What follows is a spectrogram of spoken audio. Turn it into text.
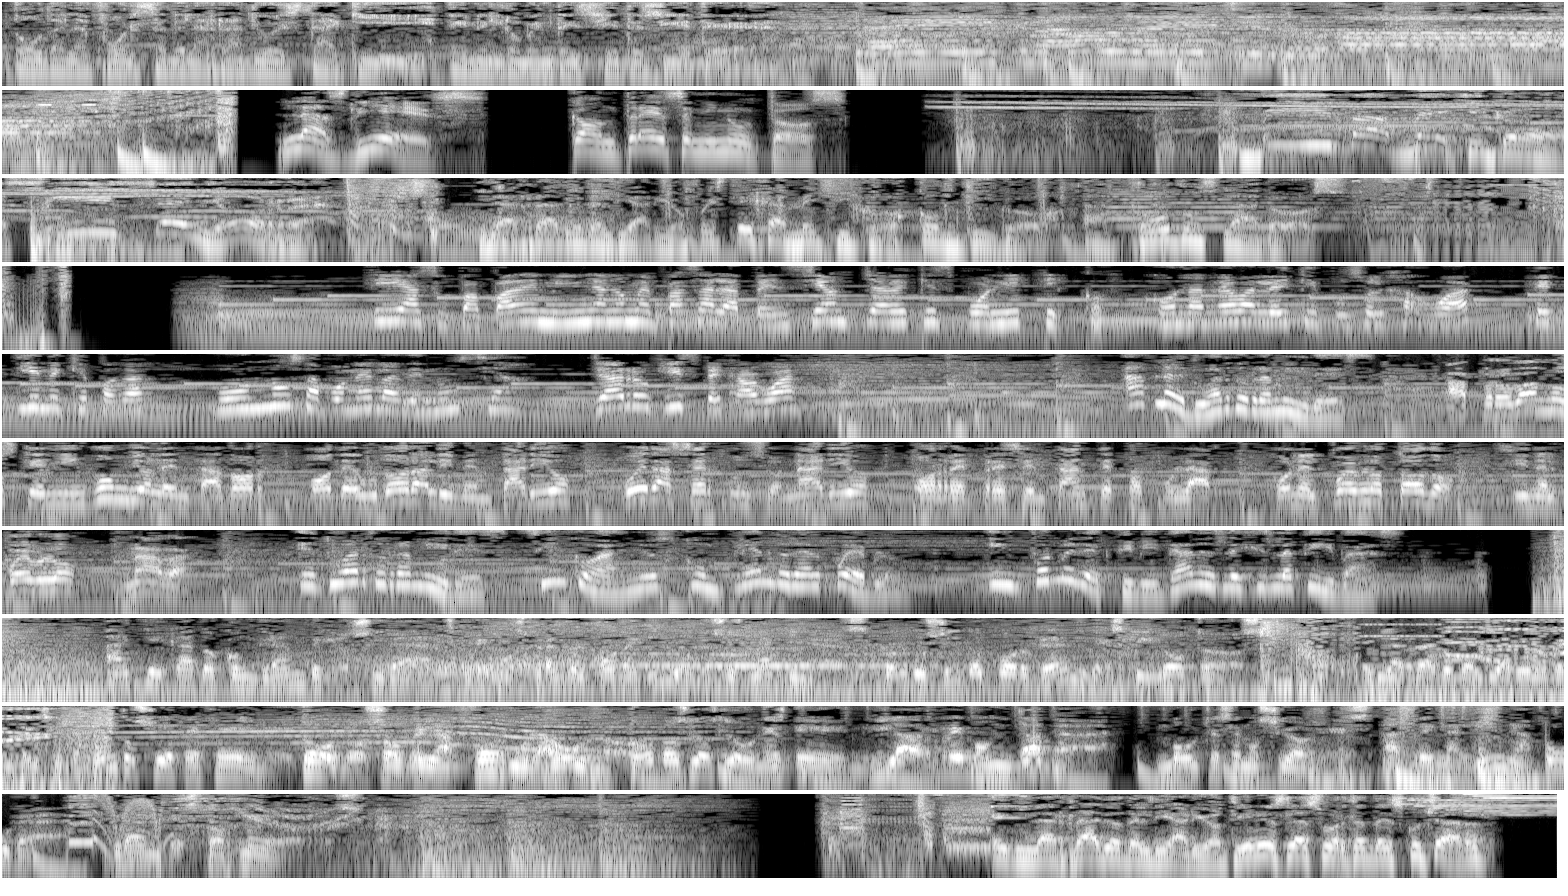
Toda la fuerza de la radio está aquí en el 977. Las 10 con 13 minutos. ¡Viva México! ¡Sí, señor! La radio del diario festeja México contigo a todos lados. Tía, su papá de mi niña no me pasa la pensión, ya ve que es político. Con la nueva ley que puso el jaguar, te tiene que pagar. Vamos a poner la denuncia. Ya rugiste, jaguar. Habla Eduardo Ramírez, aprobamos que ningún violentador o deudor alimentario pueda ser funcionario o representante popular. Con el pueblo todo, sin el pueblo nada. Eduardo Ramírez, cinco años cumpliéndole al pueblo. Informe de actividades legislativas ha llegado con gran velocidad, demostrando el poderío de sus máquinas, conducido por grandes pilotos. En la radio del diario 97.7 FM, todo sobre la Fórmula 1, todos los lunes en La Remontada. Muchas emociones, adrenalina pura, grandes torneos. En la radio del diario tienes la suerte de escuchar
